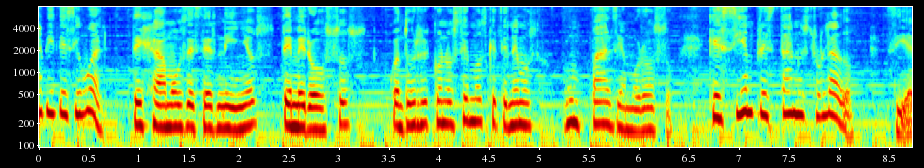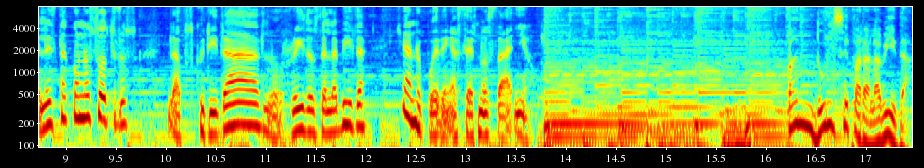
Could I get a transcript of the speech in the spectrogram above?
La vida es igual. Dejamos de ser niños, temerosos, cuando reconocemos que tenemos un Padre amoroso que siempre está a nuestro lado. Si Él está con nosotros, la oscuridad, los ruidos de la vida ya no pueden hacernos daño. Pan dulce para la vida.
